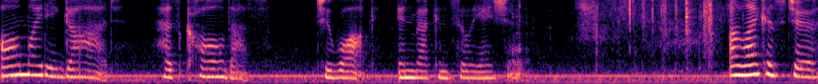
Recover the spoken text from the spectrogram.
Almighty God has called us to walk in reconciliation. I'd like us to,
